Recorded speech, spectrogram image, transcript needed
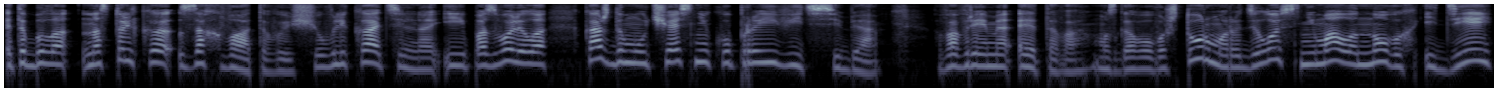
Это было настолько захватывающе, увлекательно и позволило каждому участнику проявить себя. Во время этого мозгового штурма родилось немало новых идей,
